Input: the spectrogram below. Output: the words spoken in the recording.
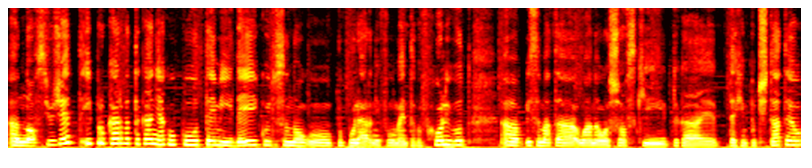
а, нов сюжет и прокарват така няколко теми и идеи, които са много популярни в момента в Холивуд. А, и самата Лана Лашовски така е техен почитател,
